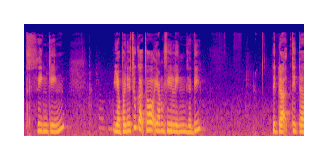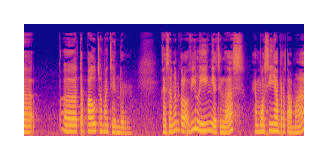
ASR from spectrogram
thinking. Ya banyak juga cowok yang feeling. Jadi tidak tidak uh, terpaut sama gender. Nah sedangkan kalau feeling ya jelas emosinya pertama.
